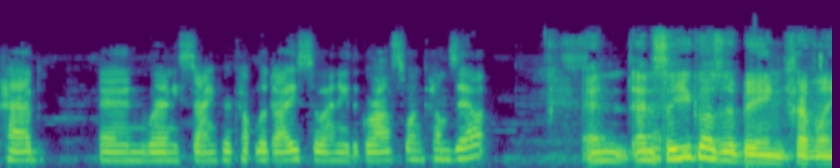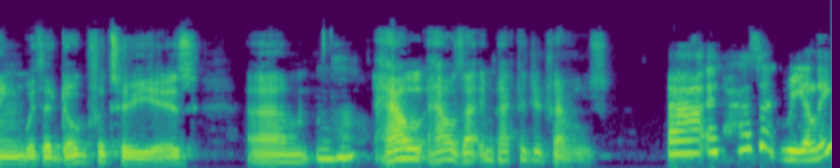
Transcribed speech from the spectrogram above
pad and we're only staying for a couple of days, so only the grass one comes out. And and so you guys have been travelling with a dog for two years. Um, Mm-hmm. how how has that impacted your travels? Uh, it hasn't really.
